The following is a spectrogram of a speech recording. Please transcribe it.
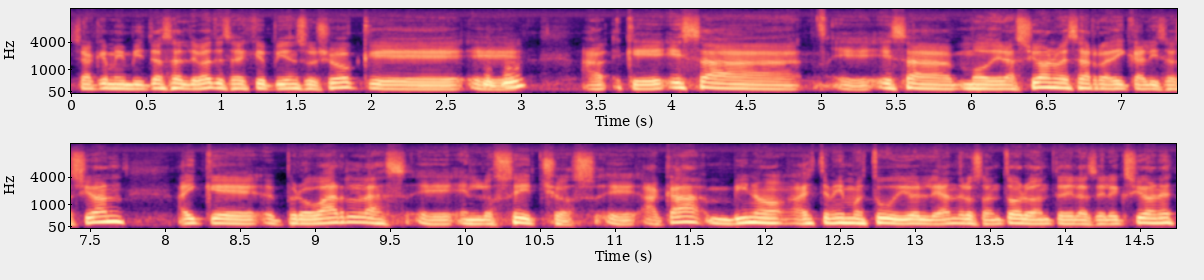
Ya que me invitas al debate, ¿sabes qué pienso yo? Que, eh, que esa, eh, esa moderación o esa radicalización hay que probarlas eh, en los hechos. Eh, acá vino a este mismo estudio Leandro Santoro antes de las elecciones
